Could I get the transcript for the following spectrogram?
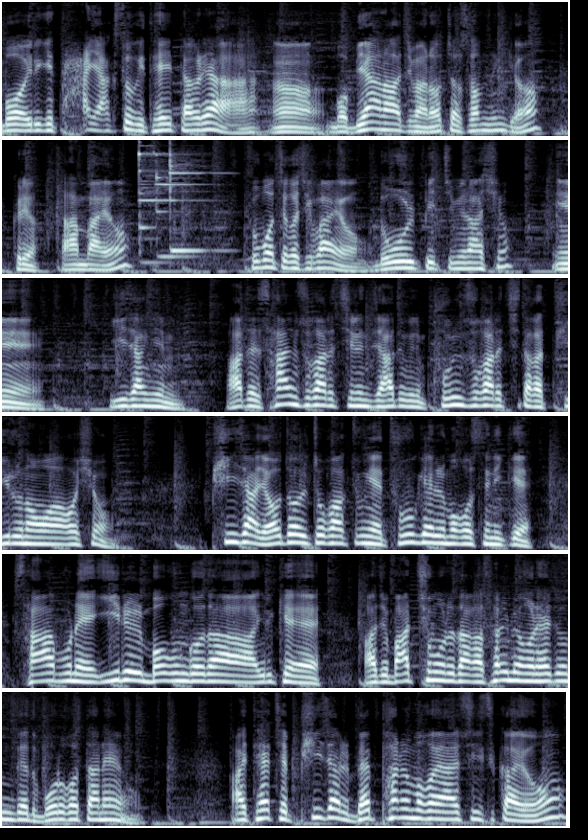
뭐 이렇게 다 약속이 돼 있다 그래야 어 뭐 미안하지만 어쩔 수 없는겨. 그래요. 다음 봐요. 두 번째 거 지금 봐요. 노을빛쯤이나 하시오? 예. 이장님 아들 산수 가르치는지 아주 그냥 분수 가르치다가 뒤로 넘어가고쇼 피자 여덟 조각 중에 두 개를 먹었으니까 4분의 1을 먹은 거다. 이렇게 아주 맞춤으로다가 설명을 해줬는데도 모르겠다네요. 아, 대체 피자를 몇 판을 먹어야 할 수 있을까요?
